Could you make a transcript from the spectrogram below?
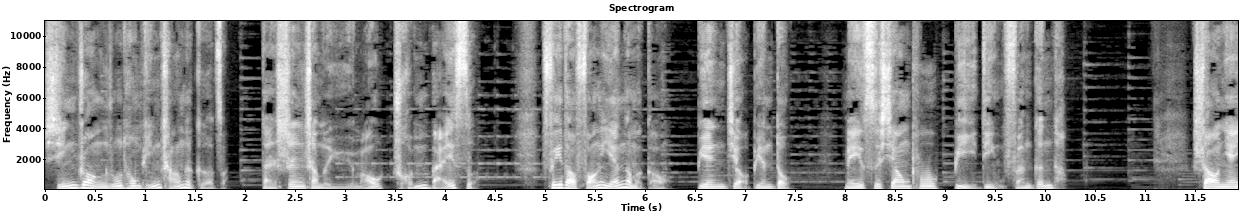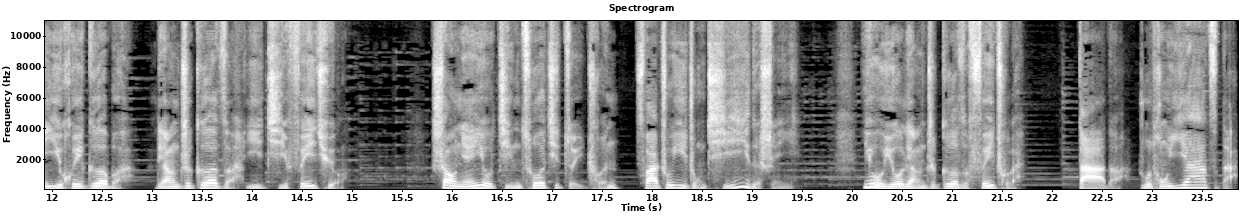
形状如同平常的鸽子，但身上的羽毛纯白色，飞到房檐那么高，边叫边斗，每次相扑必定翻跟头。少年一挥胳膊，两只鸽子一齐飞去了。少年又紧搓起嘴唇，发出一种奇异的声音。又有两只鸽子飞出来，大的如同鸭子大，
